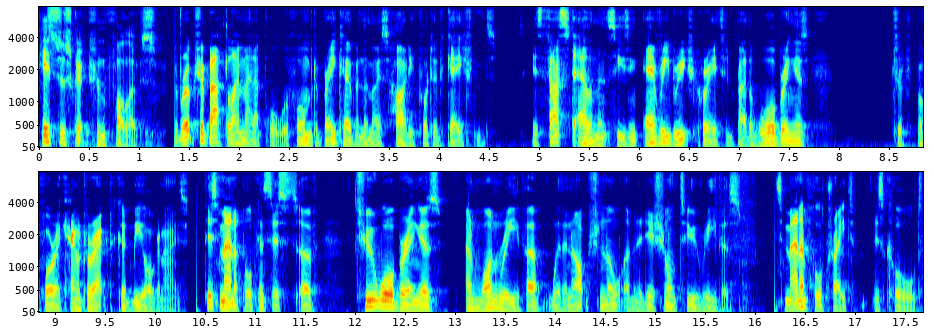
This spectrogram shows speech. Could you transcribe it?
His description follows. The Rupture Battle Line Maniple were formed to break open the most hardy fortifications. Its faster element seizing every breach created by the Warbringers before a counteract could be organised. This maniple consists of two Warbringers and one Reaver with an optional of an additional two Reavers. Its maniple trait is called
